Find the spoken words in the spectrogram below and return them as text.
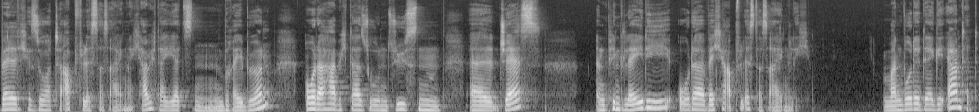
welche Sorte Apfel ist das eigentlich? Habe ich da jetzt einen Braeburn oder habe ich da so einen süßen äh, Jazz, einen Pink Lady oder welcher Apfel ist das eigentlich? Wann wurde der geerntet?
